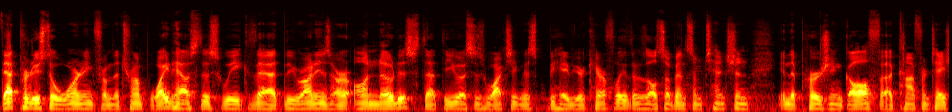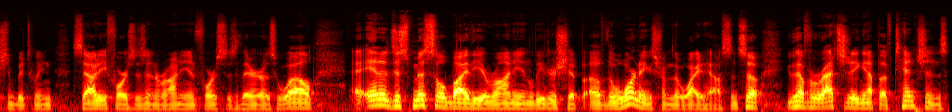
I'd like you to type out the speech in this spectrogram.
That produced a warning from the Trump White House this week that the Iranians are on notice, that the U.S. is watching this behavior carefully. There's also been some tension in the Persian Gulf, a confrontation between Saudi forces and Iranian forces there as well, and a dismissal by the Iranian leadership of the warnings from the White House. And so you have a ratcheting up of tensions.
